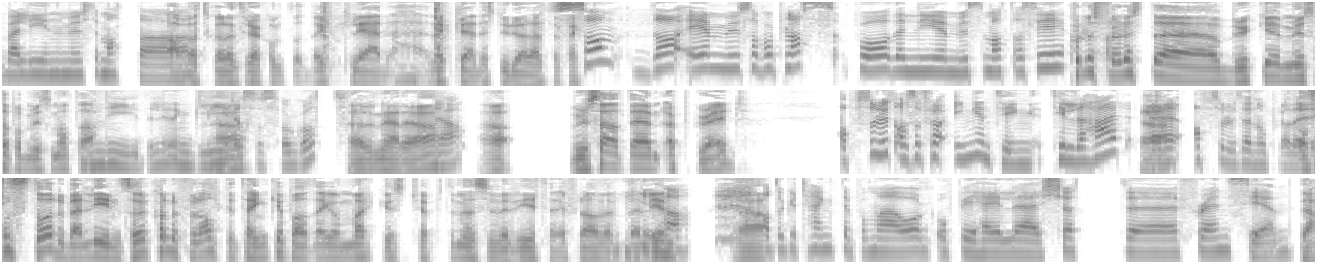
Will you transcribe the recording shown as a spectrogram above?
Berlin-musematta? ja, vet du hva, den tror jeg kommer til Den kler det. Studioet helt perfekt. Sånn, da er musa på plass på den nye musematta si. Hvordan føles det å bruke musa på musematta? Nydelig. Den glir Ja. altså så godt. Ja, den er det, ja? Ja. ja. Vil du si at det er en upgrade? Absolutt. Altså fra ingenting til det her. Ja. Eh, absolutt en oppgradering. Og så står det Berlin, så kan du for alltid tenke på at jeg og Markus kjøpte med en suvenir til deg fra Berlin. Ja, Ja. at dere tenkte på meg òg oppi hele kjøttfrenzyen. Uh, Ja.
